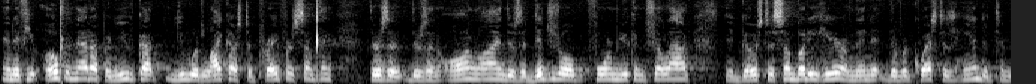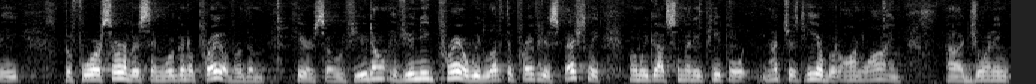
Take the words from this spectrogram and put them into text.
And if you open that up and you've got, you would like us to pray for something, there's, a, there's an online, there's a digital form you can fill out. It goes to somebody here, and then it, the request is handed to me before service, and we're going to pray over them here. So if you don't, if you need prayer, we'd love to pray for you, especially when we got so many people, not just here but online, uh, joining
